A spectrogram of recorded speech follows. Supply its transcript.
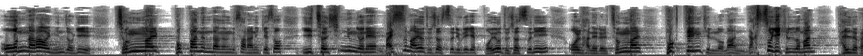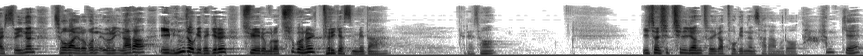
온 나라의 민족이 정말 복받는다는 것을 하나님께서 2016년에 말씀하여 주셨으니 우리에게 보여주셨으니 올 한 해를 정말 복된 길로만 약속의 길로만 달려갈 수 있는 저와 여러분 우리나라 이 민족이 되기를 주의 이름으로 축원을 드리겠 습니다. 그래서 2017년 저희가 복 있는 사람으로 다 함께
